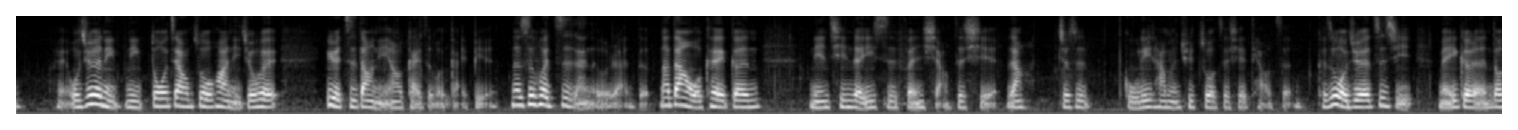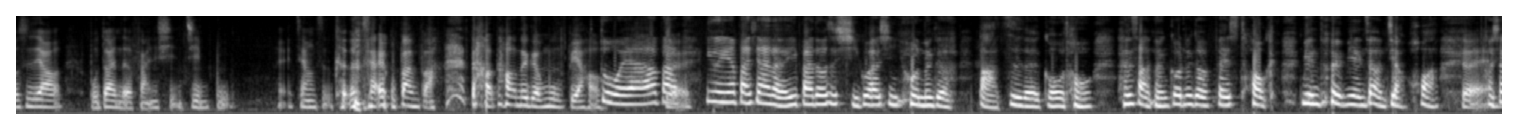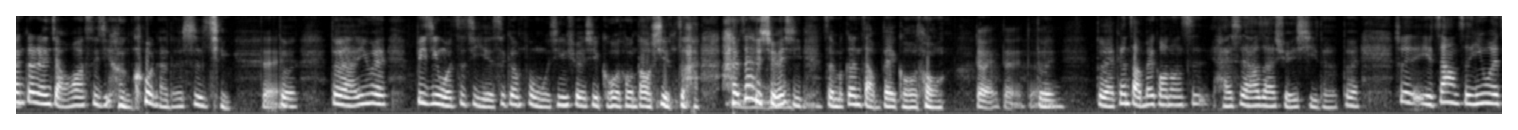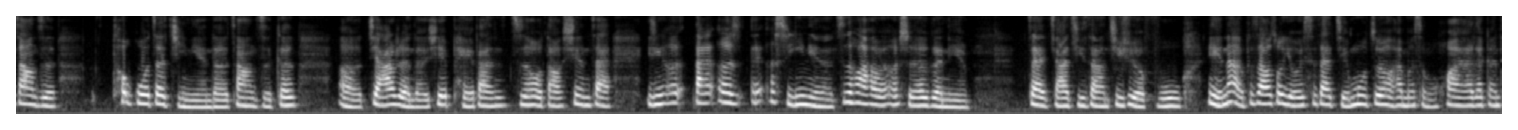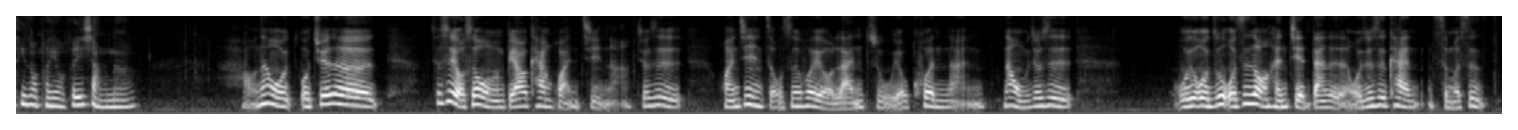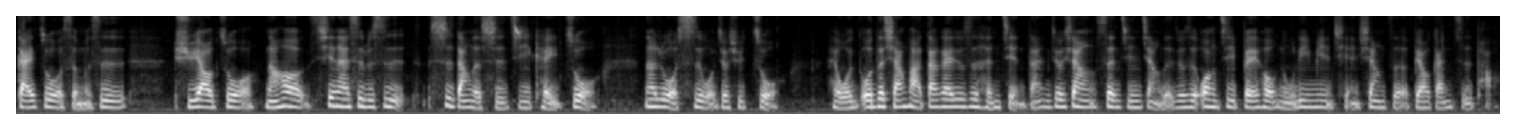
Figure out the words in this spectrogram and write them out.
我觉得你你多这样做的话，你就会越知道你要该怎么改变，那是会自然而然的。那当然我可以跟年轻的医师分享这些，让就是鼓励他们去做这些调整。可是我觉得自己每一个人都是要不断的反省进步。哎，这样子可能才有办法 达到那个目标。对呀、啊，要不然因为一般现在的人一般都是习惯性用那个打字的沟通，很少能够那个 face talk 面对面这样讲话。对，好像跟人讲话是一件很困难的事情。对对对啊，因为毕竟我自己也是跟父母亲学习沟通，到现在还在学习怎么跟长辈沟通。对对对对对，跟长辈沟通是还是要在学习的。对，所以也这样子，因为这样子。透过这几年的这样子跟呃家人的一些陪伴之后，到现在已经二大概二哎二十一年了，之后还有二十二个年在嘉基上继续的服务。诶，那也不知道说有一次在节目最后还有没有什么话要再跟听众朋友分享呢？好，那我我觉得就是有时候我们不要看环境啊，就是环境总是会有拦阻、有困难，那我们就是。我我我是这种很简单的人，我就是看什么是该做，什么是需要做，然后现在是不是适当的时机可以做？那如果是，我就去做。嘿，我我的想法大概就是很简单，就像圣经讲的，就是忘记背后，努力面前，向着标杆直跑。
